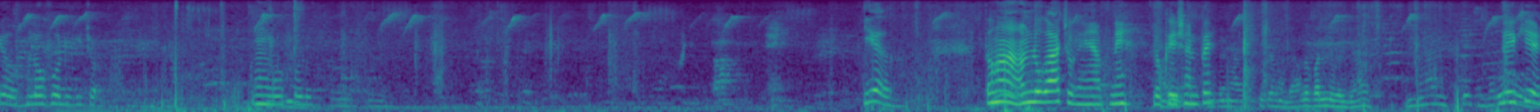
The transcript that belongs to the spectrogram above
यो लो फ़ोटो खींचो। हम्म, वो फ़ोटो। ये। तो हाँ हम लोग आ चुके हैं अपने लोकेशन पे। देखिए।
